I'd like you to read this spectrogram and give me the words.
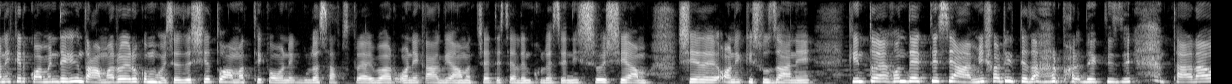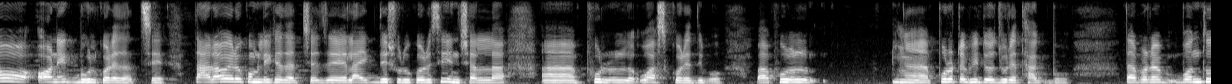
অনেকের কমেন্ট দেখে কিন্তু আমারও এরকম হয়েছে যে সে তো আমার থেকে অনেকগুলো সাবস্ক্রাইবার অনেক আগে আমার চাইতে চ্যানেল খুলেছে, নিশ্চয়ই সে সে অনেক কিছু জানে। কিন্তু এখন দেখতেছি আমি সঠিকটা জানার পরে দেখতেছি তারাও অনেক ভুল করে যাচ্ছে। তারাও এরকম লিখে যাচ্ছে যে লাইক দিয়ে শুরু করেছি, ইনশাল্লাহ ফুল ওয়াশ করে দিব বা ফুল পুরোটা ভিডিও জুড়ে থাকব। তারপরে, বন্ধু,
